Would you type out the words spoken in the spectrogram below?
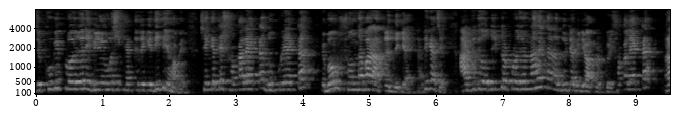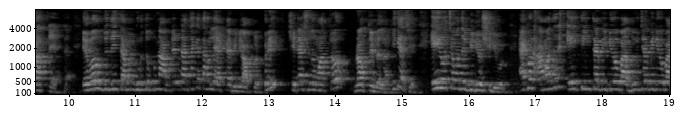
যে খুবই প্রয়োজন এই ভিডিওগুলো শিক্ষার্থীদেরকে দিতে হবে, সেক্ষেত্রে সকালে একটা, দুপুরে একটা এবং সন্ধ্যা বা রাত্রের দিকে একটা, ঠিক আছে? আর যদি অতিরিক্ত প্রয়োজন না হয় তাহলে দুইটা ভিডিও আপলোড করি। সকালে একটা, রাত্রে একটা। এবং যদি তেমন গুরুত্বপূর্ণ আপডেট না থাকে, তাহলে একটা ভিডিও আপলোড করি। সেটা শুধুমাত্র রাত্রিবেলা ঠিক আছে? এই হচ্ছে আমাদের ভিডিও শিডিউল এখন আমাদের এই তিনটা ভিডিও বা দুইটা ভিডিও বা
